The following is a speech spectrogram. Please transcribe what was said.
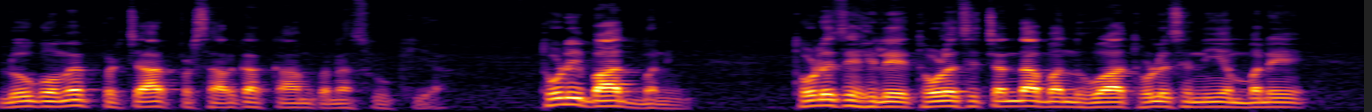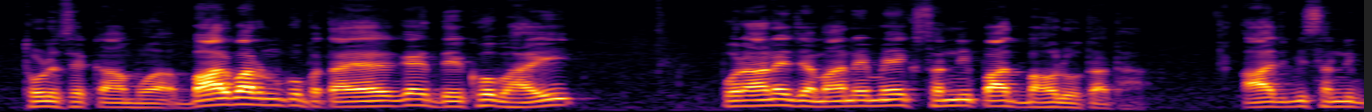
लोगों में प्रचार प्रसार का काम करना शुरू किया। थोड़ी बात बनी, थोड़े से हिले, थोड़े से चंदा बंद हुआ, थोड़े से नियम बने, थोड़े से काम हुआ। बार बार उनको बताया गया देखो भाई पुराने ज़माने में एक सन्नीपात बाहुल होता था। आज भी सन्नी,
